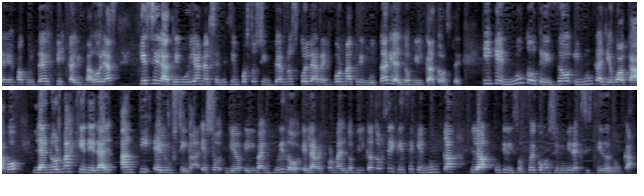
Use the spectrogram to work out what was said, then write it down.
eh, facultades fiscalizadoras que se le atribuían al Servicio de Impuestos Internos con la reforma tributaria del 2014 y que nunca utilizó y nunca llevó a cabo la norma general antielusiva. Eso iba incluido en la reforma del 2014 y que dice que nunca la utilizó. Fue como si no hubiera existido nunca.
